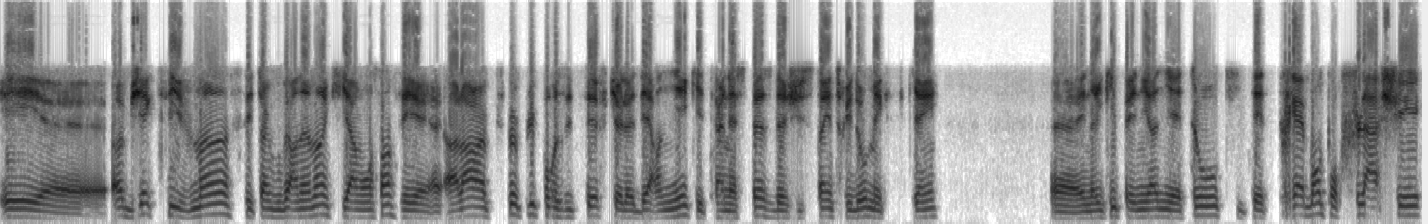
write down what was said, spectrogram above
Et euh, objectivement, c'est un gouvernement qui, à mon sens, est, a l'air un petit peu plus positif que le dernier, qui est un espèce de Justin Trudeau mexicain, euh, Enrique Peña Nieto, qui était très bon pour flasher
